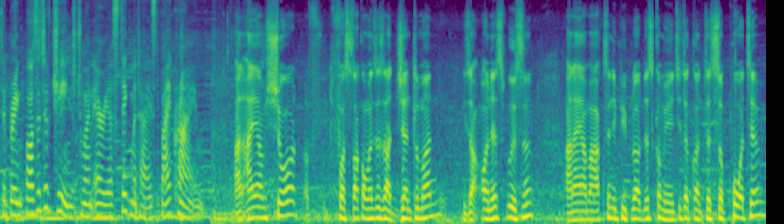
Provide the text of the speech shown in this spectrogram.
to bring positive change to an area stigmatized by crime. And I am sure Foster Cummings is a gentleman, he's an honest person, and I am asking the people of this community to, to support him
